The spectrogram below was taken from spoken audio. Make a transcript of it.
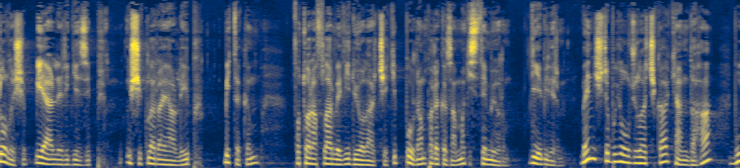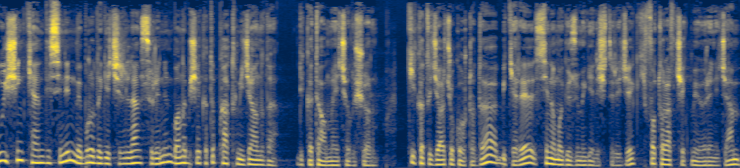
dolaşıp bir yerleri gezip ışıklar ayarlayıp bir takım fotoğraflar ve videolar çekip buradan para kazanmak istemiyorum diyebilirim. Ben işte bu yolculuğa çıkarken daha bu işin kendisinin ve burada geçirilen sürenin bana bir şey katıp katmayacağını da dikkate almaya çalışıyorum. Ki katacağı çok ortada. Bir kere sinema gözümü geliştirecek, fotoğraf çekmeyi öğreneceğim.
